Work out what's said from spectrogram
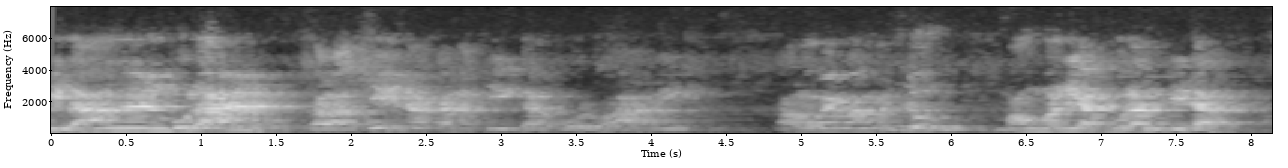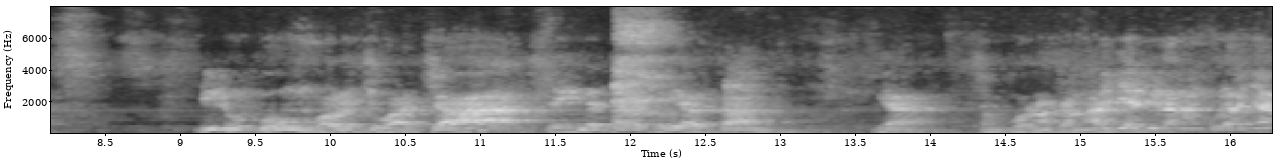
bilangan bulan salasina karena 30 hari. Kalau memang mendung mau melihat bulan tidak didukung oleh cuaca sehingga tidak kelihatan ya sempurnakan aja bilangan bulannya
